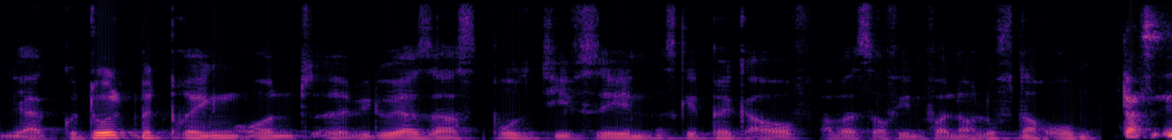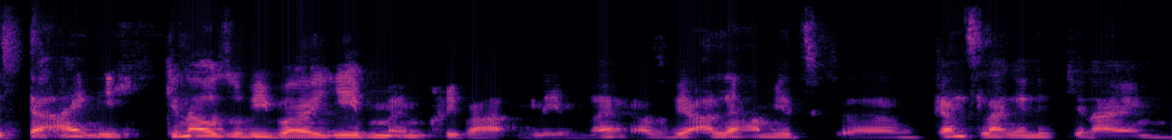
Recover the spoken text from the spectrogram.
ja, Geduld mitbringen und äh, wie du ja sagst, positiv sehen, es geht bergauf, aber es ist auf jeden Fall noch Luft nach oben. Das ist ja eigentlich genauso wie bei jedem im privaten Leben. Ne? Also wir alle haben jetzt äh, ganz lange nicht in einem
